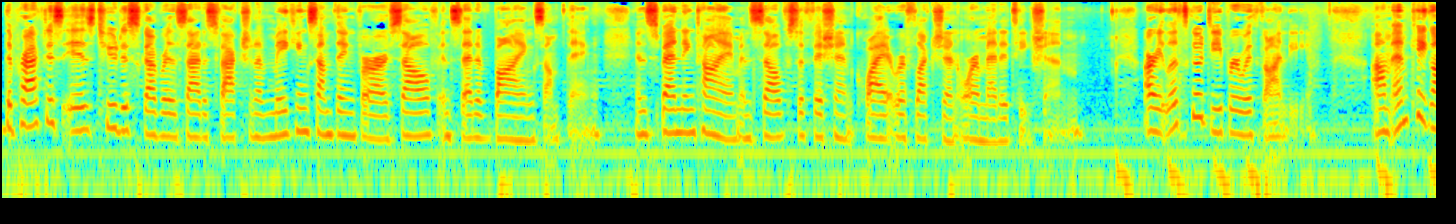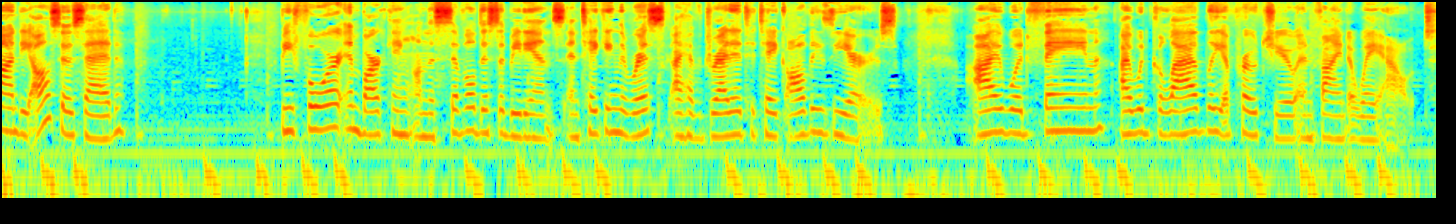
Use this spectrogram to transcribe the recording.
the practice is to discover the satisfaction of making something for ourselves instead of buying something, and spending time in self sufficient, quiet reflection or meditation. All right, let's go deeper with Gandhi. Um, MK Gandhi also said, before embarking on the civil disobedience and taking the risk I have dreaded to take all these years, I would fain, I would gladly approach you and find a way out.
